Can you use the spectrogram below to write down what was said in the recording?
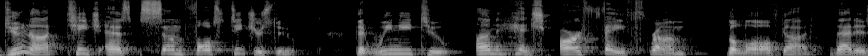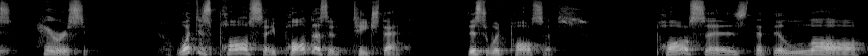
Do not teach as some false teachers do, that we need to unhitch our faith from the law of God. That is heresy. What does Paul say? Paul doesn't teach that. This is what Paul says. Paul says that the law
